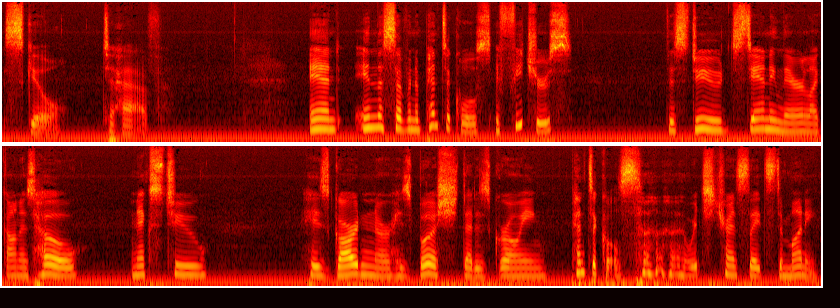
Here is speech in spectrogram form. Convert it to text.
skill to have. And in the Seven of Pentacles, it features this dude standing there like on his hoe next to his garden or his bush that is growing pentacles, which translates to money.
